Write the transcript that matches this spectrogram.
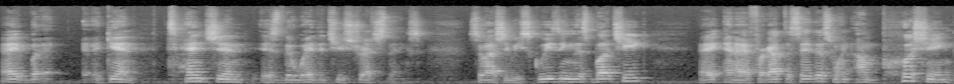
hey, but again, tension is the way that you stretch things. So I should be squeezing this butt cheek, hey, and I forgot to say this one, I'm pushing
